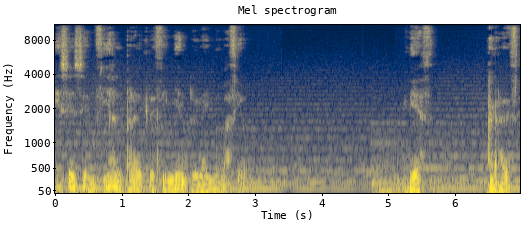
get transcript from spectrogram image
es esencial para el crecimiento y la innovación. 10. Agradece.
